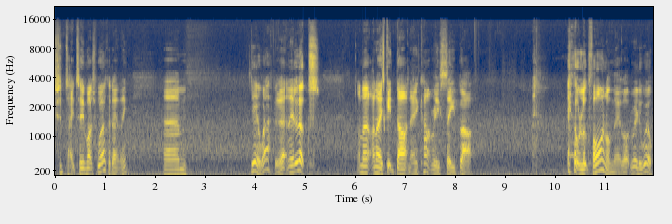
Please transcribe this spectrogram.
should take too much work, I don't think. Um, yeah, well happy with that, and it looks. I know, I know it's getting dark now. You can't really see, but it'll look fine on there. Like really will.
